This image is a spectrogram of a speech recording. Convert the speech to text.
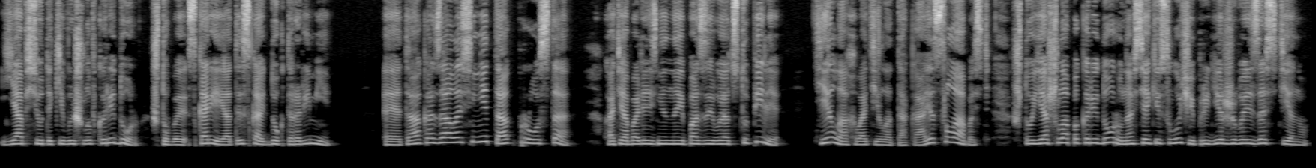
я все-таки вышла в коридор, чтобы скорее отыскать доктора Реми. Это оказалось не так просто. Хотя болезненные позывы отступили, Тело охватила такая слабость, что я шла по коридору, на всякий случай придерживаясь за стену.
